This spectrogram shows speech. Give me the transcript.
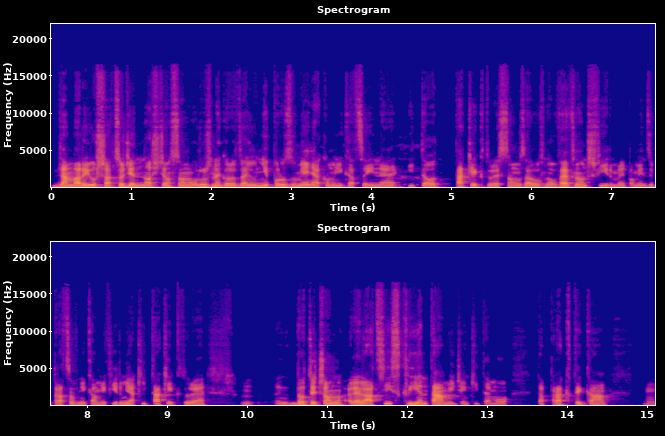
Dla Mariusza codziennością są różnego rodzaju nieporozumienia komunikacyjne i to takie, które są zarówno wewnątrz firmy, pomiędzy pracownikami firmy, jak i takie, które mm, dotyczą relacji z klientami. Dzięki temu ta praktyka mm,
